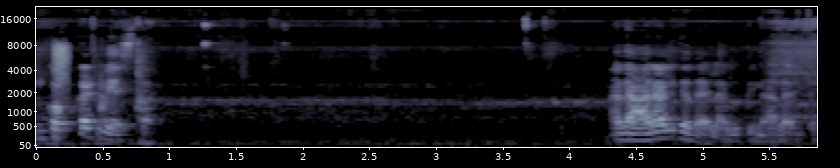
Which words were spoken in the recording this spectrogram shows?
ఇంకొకటి వేస్తా. అది ఆరాలి కదా ఎలాగో తినాలంటే.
